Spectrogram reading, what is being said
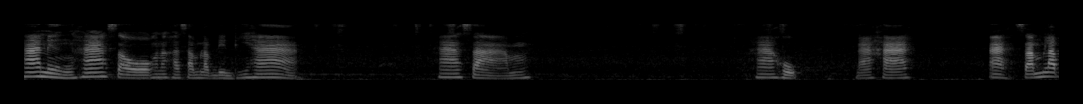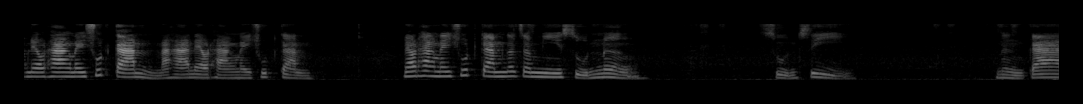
51 52นะคะสำหรับเด่นที่5ห้าสามห้าหกนะคะอะสำหรับแนวทางในชุดกันนะคะ แนวทางในชุดกัน แนวทางในชุดกันก็จะมีศูนย์หนึ่งศูนย์สี่หนึ่งเก้า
